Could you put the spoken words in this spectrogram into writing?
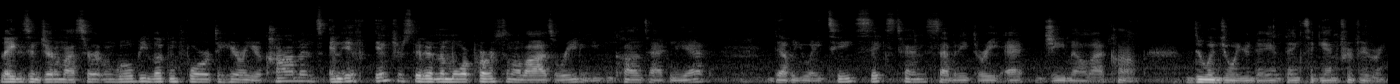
Ladies and gentlemen, I certainly will be looking forward to hearing your comments. And if interested in a more personalized reading, you can contact me at WAT61073 at gmail.com. Do enjoy your day and thanks again for viewing.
